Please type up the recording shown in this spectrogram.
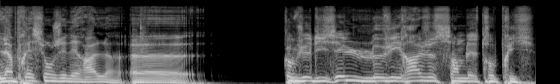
L'impression générale, euh, Comme je disais, le virage semble être pris,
